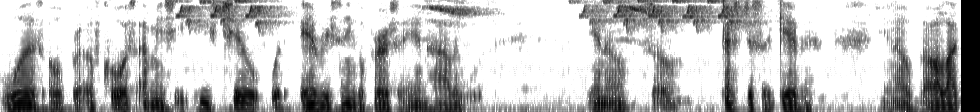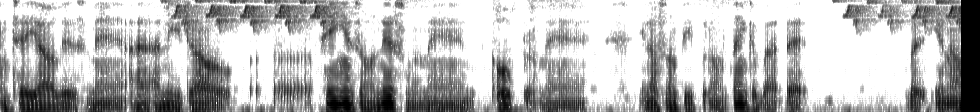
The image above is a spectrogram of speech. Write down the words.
was Oprah. Of course, I mean, she he's chilled with every single person in Hollywood. You know, so that's just a given. You know, but all I can tell y'all is, man, I, I need y'all uh, opinions on this one, man. Oprah, man. You know, some people don't think about that, but you know,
